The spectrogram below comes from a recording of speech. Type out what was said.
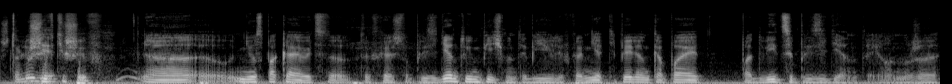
что люди... Шифтишив э, не успокаивается, так сказать, что президенту импичмент объявили. Нет, теперь он копает под вице-президента, и он уже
